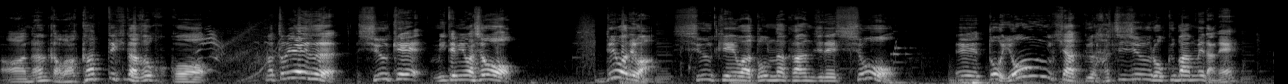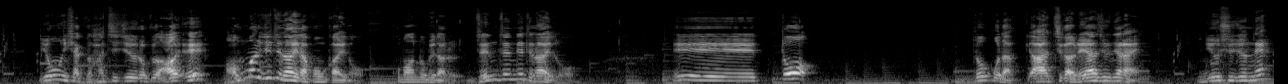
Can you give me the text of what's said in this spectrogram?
あなんか分かってきたぞここ。まあ、とりあえず集計見てみましょう。ではでは集計はどんな感じでしょう？えっ、ー、と486番目だね。486あえあんまり出てないな今回の。コマンドメダル。全然出てないぞ。えー、っとどこだっけ？あ違うレア順じゃない。入手順ね。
